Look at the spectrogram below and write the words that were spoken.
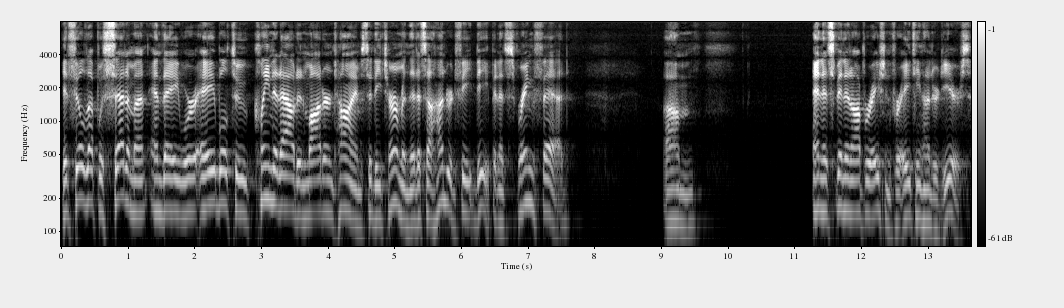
It filled up with sediment, and they were able to clean it out in modern times to determine that it's 100 feet deep and it's spring fed. Um, and it's been in operation for 1,800 years.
